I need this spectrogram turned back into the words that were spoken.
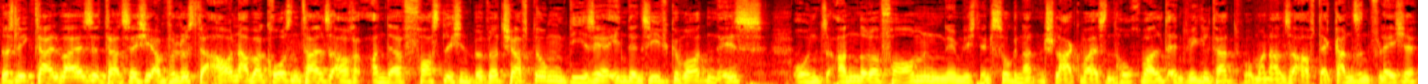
Das liegt teilweise tatsächlich am Verlust der Auen, aber großenteils auch an der forstlichen Bewirtschaftung, die sehr intensiv geworden ist und andere Formen, nämlich den sogenannten schlagweißen Hochwald entwickelt hat, wo man also auf der ganzen Fläche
